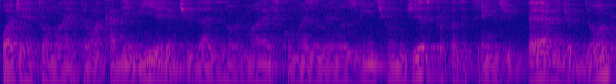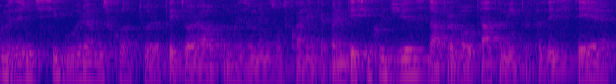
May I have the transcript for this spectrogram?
Pode retomar então academia e atividades normais com mais ou menos 21 dias para fazer treinos de perna, de abdômen, mas a gente segura a musculatura peitoral por mais ou menos uns 40 a 45 dias. Dá para voltar também para fazer esteira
